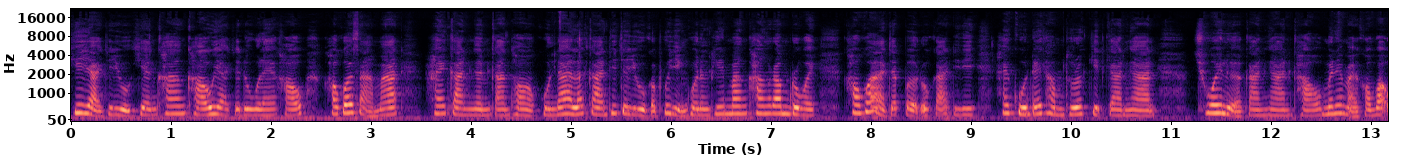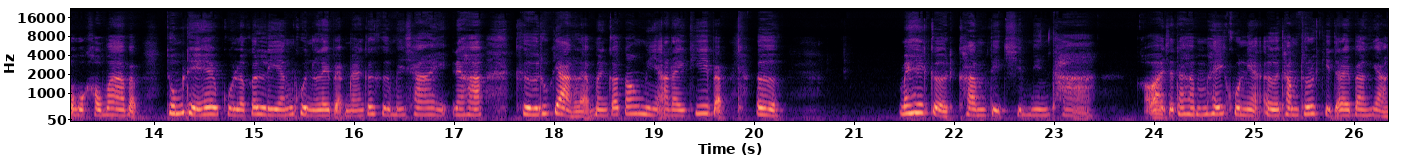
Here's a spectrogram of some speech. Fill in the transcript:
ที่อยากจะอยู่เคียงข้างเขาอยากจะดูแลเขา เขาก็สามารถให้การเงินการทองกับคุณได้ และการที่จะอยู่กับผู้หญิงคนหนึ่งที่มั่งคั่งร่ำรวย เขาก็อาจจะเปิดโอกาสดีๆ ให้คุณได้ทำธุรกิจการงานช่วยเหลือการงานเขาไม่ได้หมายความว่าโอ้เขามาแบบทุ่มเทให้คุณแล้วก็เลี้ยงคุณอะไรแบบนั้นก็คือไม่ใช่นะคะ คือทุกอย่างแหละมันก็ต้องมีอะไรที่แบบ เออ ไม่ให้เกิดคำติดชินนินทา เขาอาจจะทำให้คุณเนี่ยเออทำธุรกิจอะไรบางอย่าง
